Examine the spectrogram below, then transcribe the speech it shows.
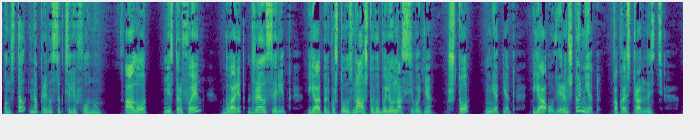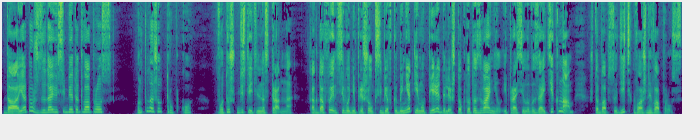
Он встал и направился к телефону. «Алло, мистер Фейн?» — говорит Джайлс Рид. «Я только что узнал, что вы были у нас сегодня». «Что? Нет-нет, я уверен, что нет. Какая странность. Да, я тоже задаю себе этот вопрос». Он положил трубку. «Вот уж действительно странно. Когда Фейн сегодня пришел к себе в кабинет, ему передали, что кто-то звонил и просил его зайти к нам, чтобы обсудить важный вопрос».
